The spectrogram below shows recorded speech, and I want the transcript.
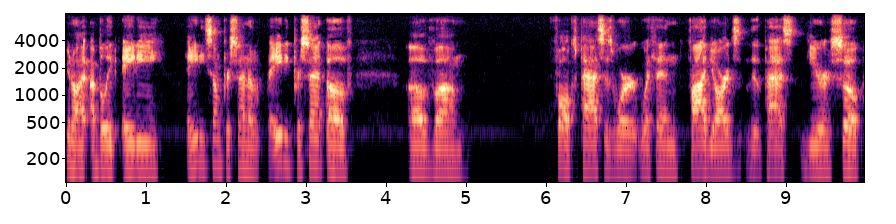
You know, I, I believe 80, 80 some percent of 80 percent of of um, Falk's passes were within five yards the past year. So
